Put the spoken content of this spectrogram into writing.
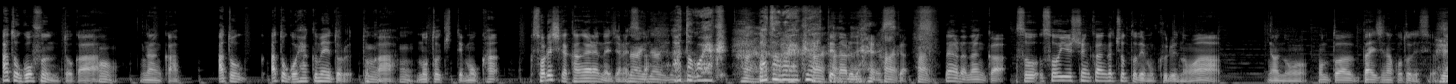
あと5分とか、なんかあとあと 500m とかうんうん。の時ってもうかそれしか考えられないじゃないですか。あと500はいあと500ってなるじゃないですか。だからなんかそうそういう瞬間がちょっとでも来るのはあの本当は大事なことですよね。へ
